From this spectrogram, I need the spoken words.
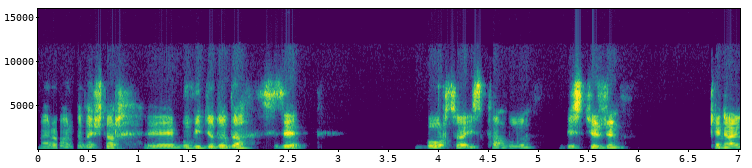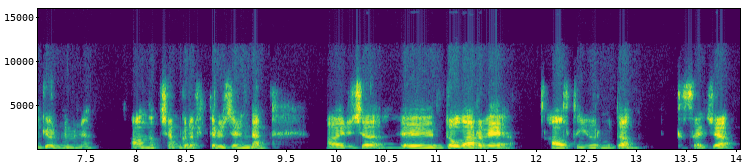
Merhaba arkadaşlar. Ee, bu videoda da size Borsa İstanbul'un BIST 100'ün genel görünümünü anlatacağım grafikler üzerinden. Ayrıca e, dolar ve altın yorumu da kısaca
